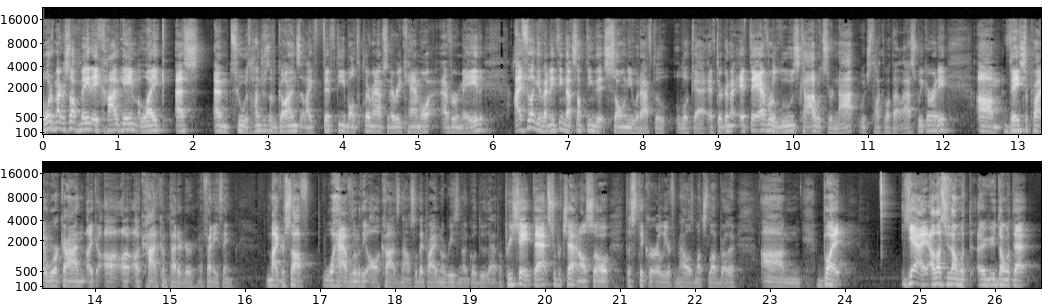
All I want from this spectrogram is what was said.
what if Microsoft made a COD game like SM2 with hundreds of guns and like 50 multiplayer maps and every camo ever made? I feel like if anything, that's something that Sony would have to look at if they're gonna if they ever lose COD, which they're not, which talked about that last week already. Um, they should probably work on like a, a, a COD competitor, if anything. Microsoft will have literally all CODs now, so they probably have no reason to go do that. But appreciate that super chat and also the sticker earlier from Hell's much love, brother. Um, but yeah, unless you're done with uh, you're done with that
